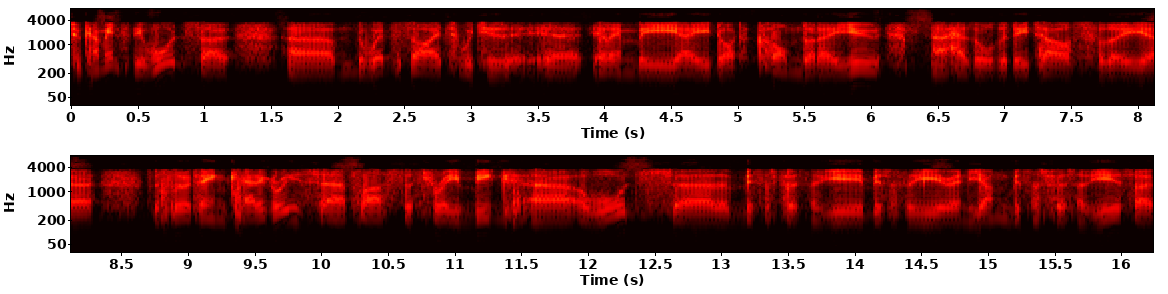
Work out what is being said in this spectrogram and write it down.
to come in for the awards. So um, the website, which is uh, lmbea.com.au, uh, has all the details for the, uh, the 13 categories, uh, plus the three big uh, awards, uh, the Business Person of the Year, Business of the Year, and Young Business Person of the Year. So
